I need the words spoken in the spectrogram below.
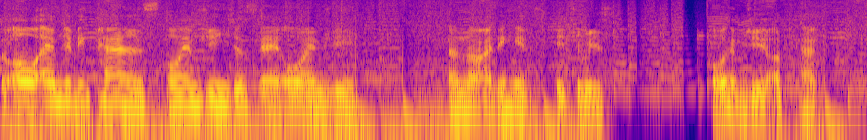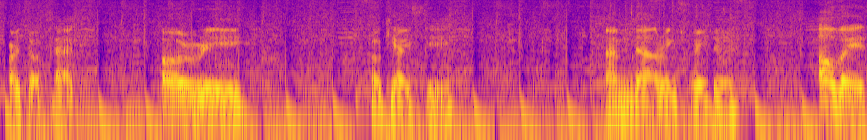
OMG big pants. OMG, he just said OMG. I don't know, I think he's HR's OMG attack. Hard attack. Hurry. Okay, I see. I'm not ring trader. Oh wait,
